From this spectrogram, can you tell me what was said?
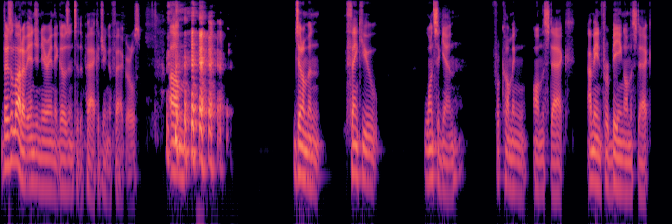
there's a lot of engineering that goes into the packaging of fat girls. Um, gentlemen, thank you once again for coming on the stack. I mean, for being on the stack.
